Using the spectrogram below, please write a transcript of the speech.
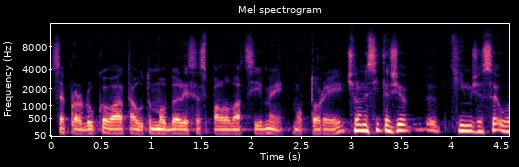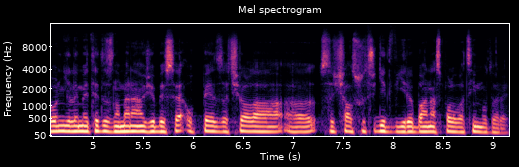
se produkovat automobily se spalovacími motory. Čili myslíte, že tím, že se uvolní limity, to znamená, že by se opět začala, eh, začala soustředit výroba na spalovací motory?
